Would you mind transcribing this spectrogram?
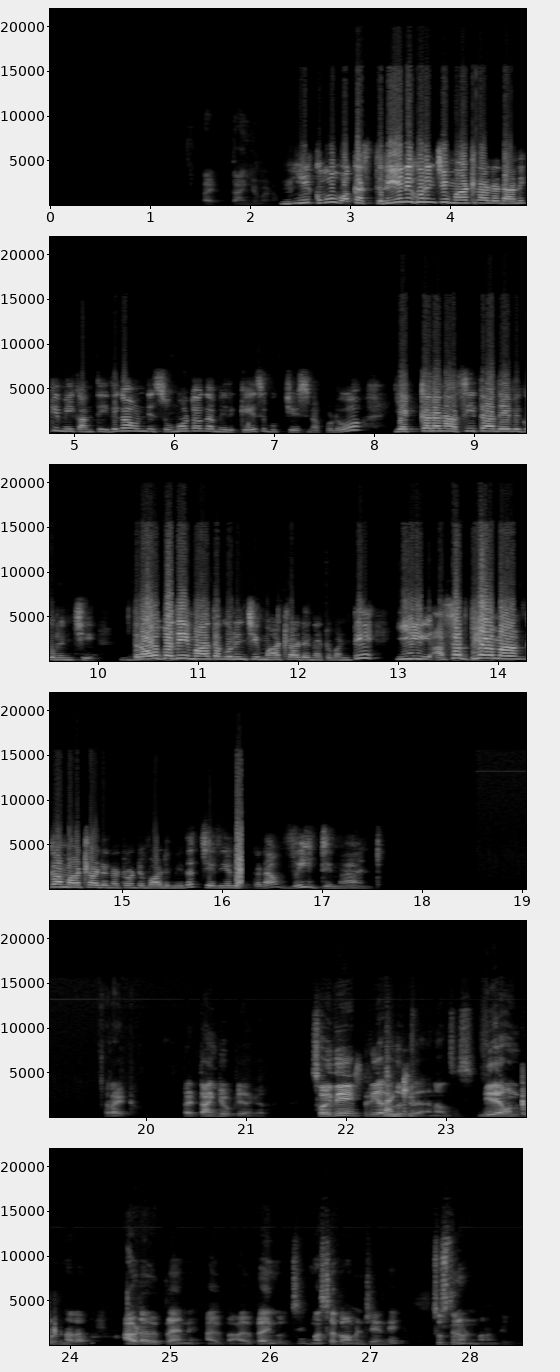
మీకు ఒక స్త్రీని గురించి మాట్లాడడానికి మీకు అంత ఇదిగా ఉండి సుమోటోగా మీరు కేసు బుక్ చేసినప్పుడు ఎక్కడ నా సీతాదేవి గురించి ద్రౌపది మాత గురించి మాట్లాడినటువంటి ఈ అసభ్యంగా మాట్లాడినటువంటి వాడి మీద చర్యలు ఎక్కడ? We demand right right thank you Priya గారు. సో ఇది ప్రియా అనాలిసిస్ మీరేమనుకుంటున్నారో? ఆవిడ అభిప్రాయాన్ని అభి- అభిప్రాయం గురించి మస్తుగా కామెంట్ చేయండి. చూస్తూనే ఉండండి మనం టీవీ.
